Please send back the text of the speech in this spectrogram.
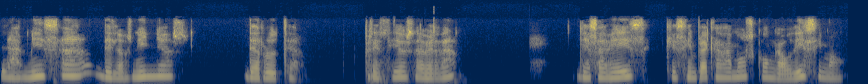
La misa de los niños de Ruther. Preciosa, ¿verdad? Ya sabéis que siempre acabamos con Gaudísimo,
